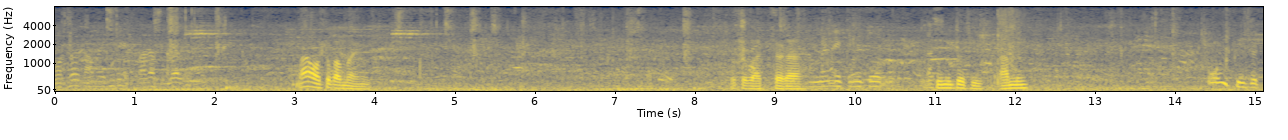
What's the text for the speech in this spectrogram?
মোটর আমরা এখানে পাড়া ফুটবল না অত কামড়ায়নি ছোট বাচ্চারা। তুমি তো কি? আমি? ওই ক্রিকেট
